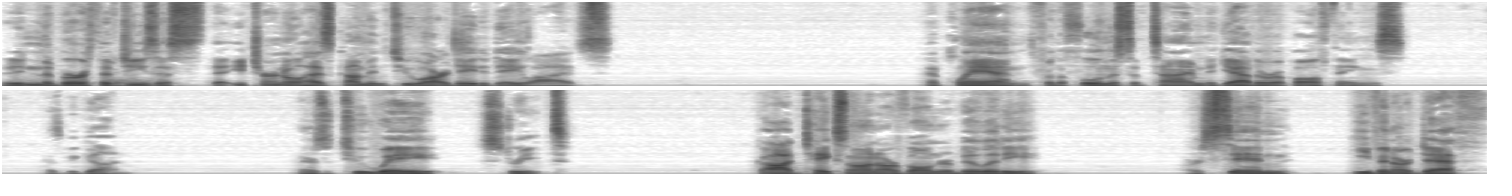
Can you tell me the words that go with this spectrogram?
That in the birth of Jesus, the eternal has come into our day to day lives. That plan for the fullness of time to gather up all things has begun. There's a two way street. God takes on our vulnerability, our sin, even our death,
